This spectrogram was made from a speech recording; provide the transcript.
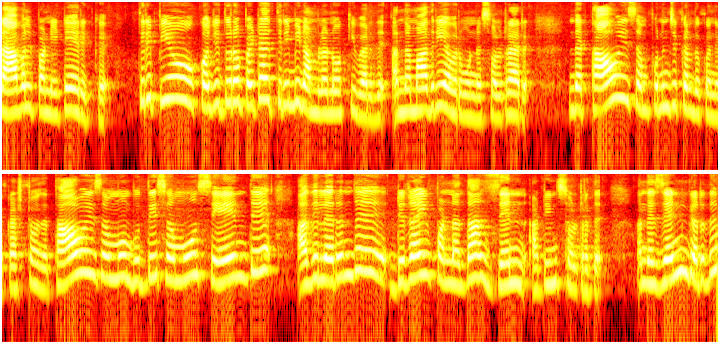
ட்ராவல் பண்ணிகிட்டே இருக்குது திருப்பியும் கொஞ்சம் தூரம் போயிட்டு அது திரும்பி நம்மளை நோக்கி வருது. அந்த மாதிரி அவர் ஒன்று சொல்கிறாரு இந்த டாவோயிசம் புரிஞ்சுக்கிறது கொஞ்சம் கஷ்டம். இந்த டாவோயிசமும் புத்திசமும் சேர்ந்து அதிலிருந்து டிரைவ் பண்ணது தான் ஜென் அப்படின்னு சொல்கிறது அந்த ஜென்கிறது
